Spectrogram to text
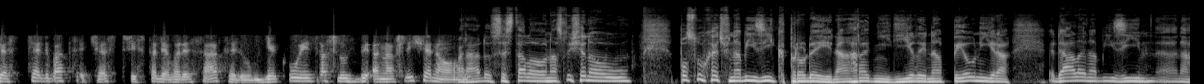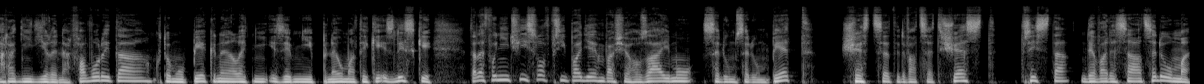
626 397. Děkuji za služby a naslyšenou. Rádo se stalo naslyšenou. Posluchač nabízí k prodeji náhradní díly na Pioníra. Dále nabízí eh, náhradní díly na Favorita, k tomu pěkné letní i zimní pneumatiky i z disky. Telefonní číslo v případě vašeho zájmu 775 626 397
